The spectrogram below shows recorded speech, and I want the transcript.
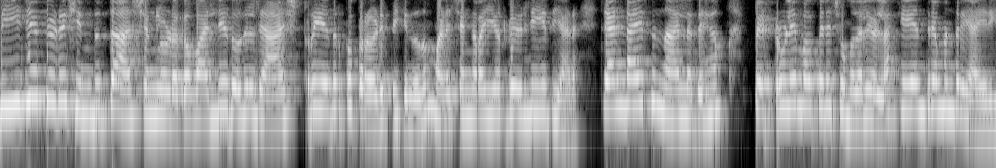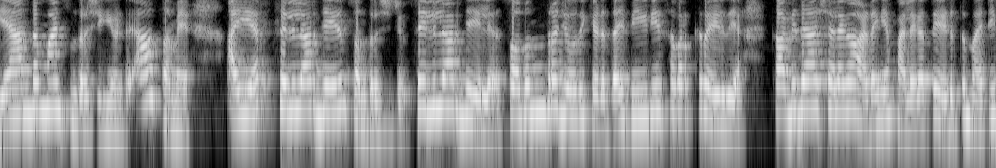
ബി ജെ പിയുടെ ഹിന്ദുത്വ ആശയങ്ങളോടൊക്കെ വലിയ തോതിൽ രാഷ്ട്രീയ എതിർപ്പ് പ്രകടിപ്പിക്കുന്നതും മണിശങ്കർ അയ്യരുടെ ഒരു രീതിയാണ്. രണ്ടായിരത്തി നാലിൽ അദ്ദേഹം പെട്രോളിയം വകുപ്പിന്റെ ചുമതലയുള്ള കേന്ദ്രമന്ത്രിയായിരിക്കെ ആന്തമാൻ സന്ദർശിക്കുകയുണ്ട് ആ സമയം അയ്യർ സെല്ലുലാർ ജയിലും സന്ദർശിച്ചു. സെല്ലുലാർ ജയിൽ സ്വതന്ത്ര ജ്യോതിക്കടുത്തായി വി ഡി സവർക്കർ എഴുതിയ കവിതാശലകം അടങ്ങിയ ഫലകത്തെ എടുത്തു മാറ്റി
